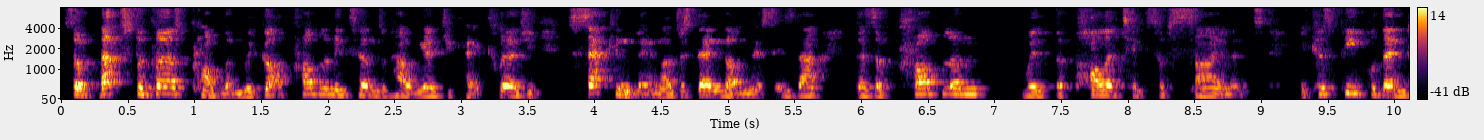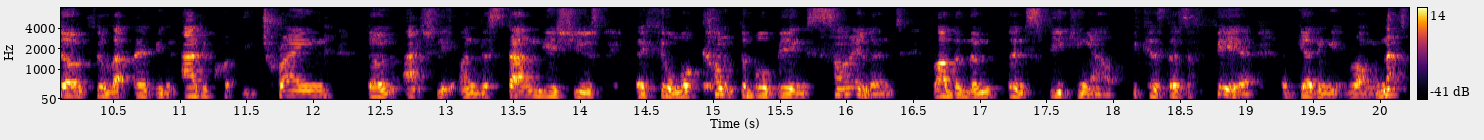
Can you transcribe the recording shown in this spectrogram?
So that's the first problem. We've got a problem in terms of how we educate clergy. Secondly, and I'll just end on this, is that there's a problem with the politics of silence because people then don't feel that they've been adequately trained, don't actually understand the issues. They feel more comfortable being silent rather than, than speaking out because there's a fear of getting it wrong. And that's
